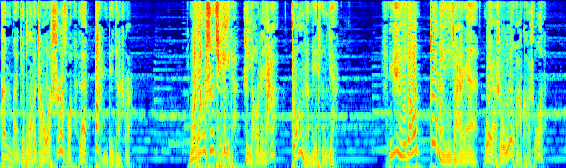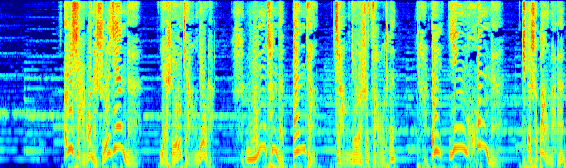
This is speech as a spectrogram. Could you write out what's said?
根本就不会找我师傅来办这件事儿。我当时气的是咬着牙，装着没听见。遇到这么一家人，我也是无话可说了。而下官的时间呢，也是有讲究的。农村的单葬讲究的是早晨，而阴婚呢却是傍晚。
